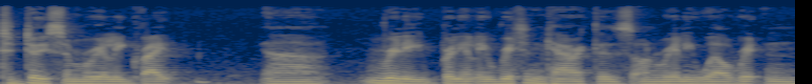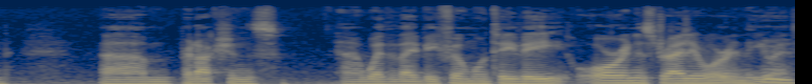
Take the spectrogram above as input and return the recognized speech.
to do some really great, uh, really brilliantly written characters on really well written um, productions, uh, whether they be film or TV, or in Australia or in the US.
